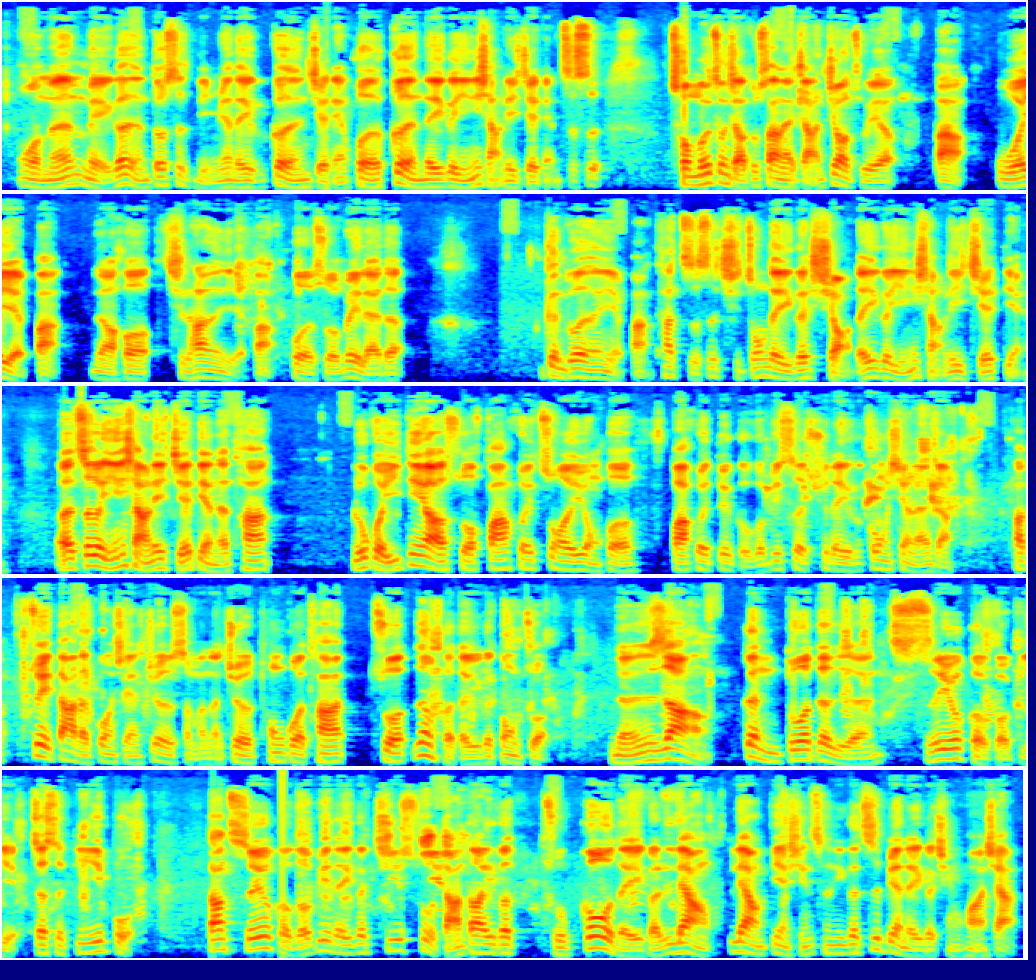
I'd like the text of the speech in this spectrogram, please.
我们每个人都是里面的一个个人节点，或者个人的一个影响力节点。只是从某种角度上来讲，教主也罢，我也罢，然后其他人也罢，或者说未来的更多人也罢，它只是其中的一个小的一个影响力节点。而这个影响力节点呢，它如果一定要说发挥作用或发挥对狗狗币社区的一个贡献来讲，它最大的贡献就是什么呢？就是通过它做任何的一个动作，能让。更多的人持有狗狗币，这是第一步。当持有狗狗币的一个基数达到一个足够的一个量量变，形成一个质变的一个情况下，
